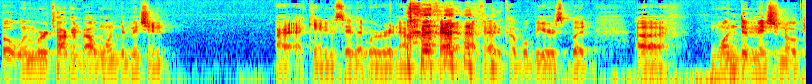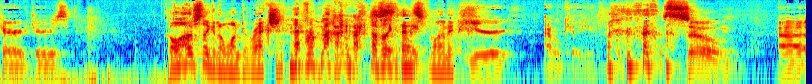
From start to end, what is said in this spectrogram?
but when we're talking about one dimension, I, I can't even say that word right now. I've, had, I've had a couple beers, but uh, one-dimensional characters. Oh, I was thinking of One Direction. Never mind. I was like, that's funny. You're, I will kill you. so, uh,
